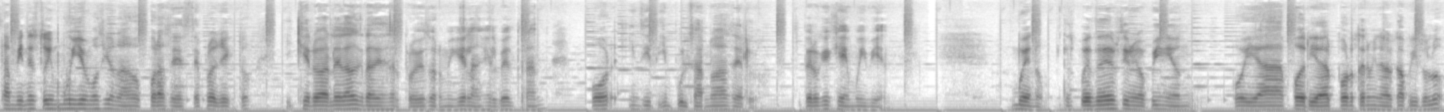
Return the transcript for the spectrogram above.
También estoy muy emocionado por hacer este proyecto y quiero darle las gracias al profesor Miguel Ángel Beltrán por impulsarnos a hacerlo. Espero que quede muy bien. Bueno, después de decir mi opinión voy a podría dar por terminado el capítulo,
